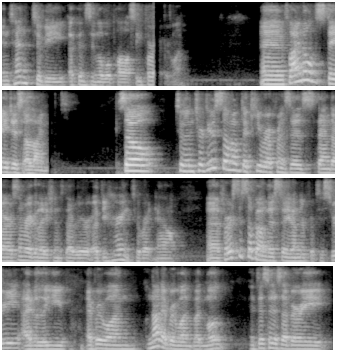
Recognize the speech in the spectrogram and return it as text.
intend to be a consumable policy for everyone. And final stage is alignment. So to introduce some of the key references, standards, and regulations that we're adhering to right now, uh, first is about NIST 853. I believe everyone, not everyone, but most, this is a very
